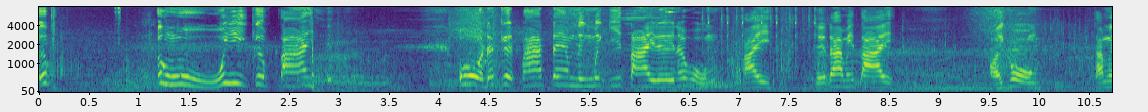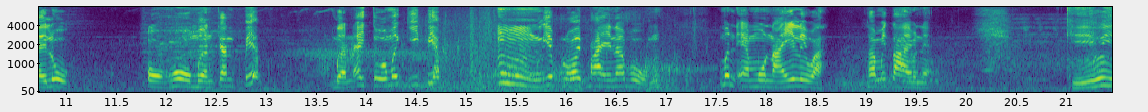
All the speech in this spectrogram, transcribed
อึ๊บ โอ้โหเกือบตาย โอ้ถ้าเกิดพลาดแต้มหนึ่งเมื่อกี้ตายเลยนะผม ไปเจอได้ไม่ตาย หอยโขงทำไงลูก โอ้โห เหมือนกันเปียบ เหมือนไอตัวเมื่อกี้เปียบ อืมเรียบร้อยไปนะผมเหมือนแอมโมไนท์เลยว่ะ ถ้าไม่ตายมันเนี่ยเฮ้ย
